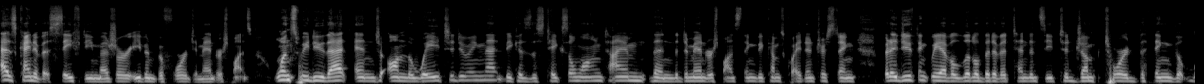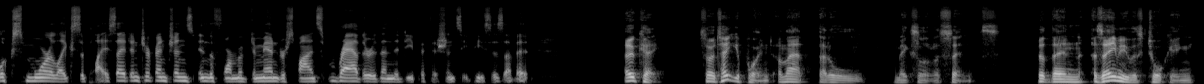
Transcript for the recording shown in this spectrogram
as kind of a safety measure even before demand response. Once we do that and on the way to doing that, because this takes a long time, then the demand response thing becomes quite interesting. But I do think we have a little bit of a tendency to jump toward the thing that looks more like supply side interventions in the form of demand response rather than the deep efficiency pieces of it. Okay. So I take your point, and that that all makes a lot of sense. But then as Amy was talking,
